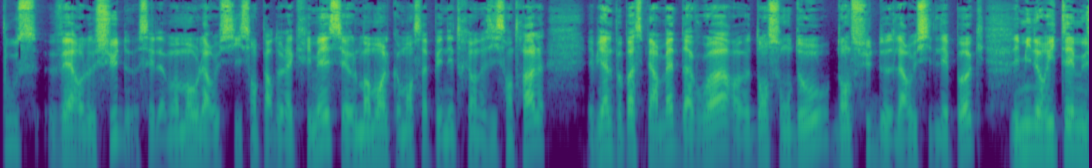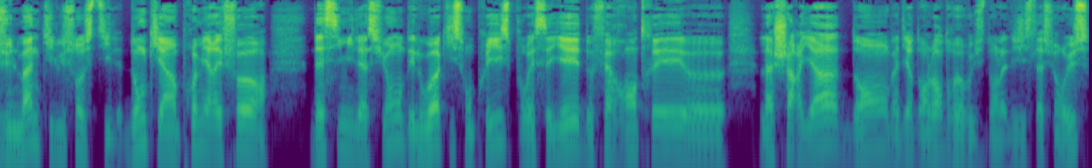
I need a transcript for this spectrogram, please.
pousse vers le sud, c'est le moment où la Russie s'empare de la Crimée, c'est le moment où elle commence à pénétrer en Asie centrale, eh bien elle ne peut pas se permettre d'avoir euh, dans son dos, dans le sud de la Russie de l'époque, des minorités musulmanes qui lui sont hostiles. Donc il y a un premier effort d'assimilation des lois qui sont prises pour essayer de faire rentrer euh, la charia dans, on va dire, dans l'ordre russe, dans la législation russe.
